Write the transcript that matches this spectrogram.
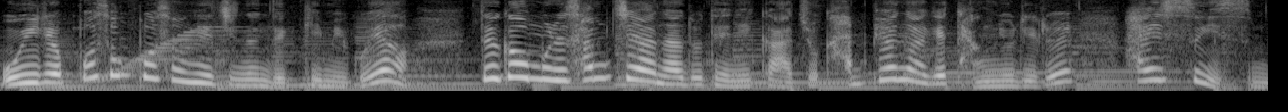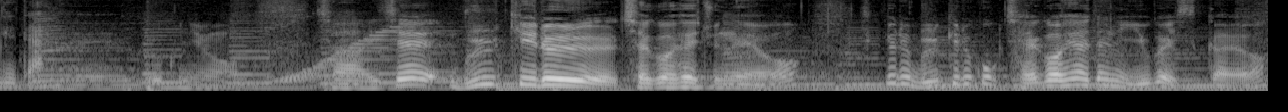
오히려 뽀송뽀송해지는 느낌이고요. 뜨거운 물에 삶지 않아도 되니까 아주 간편하게 닭 요리를 할 수 있습니다. 자, 이제 물기를 제거해 주네요. 특별히 물기를 꼭 제거해야 되는 이유가 있을까요?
